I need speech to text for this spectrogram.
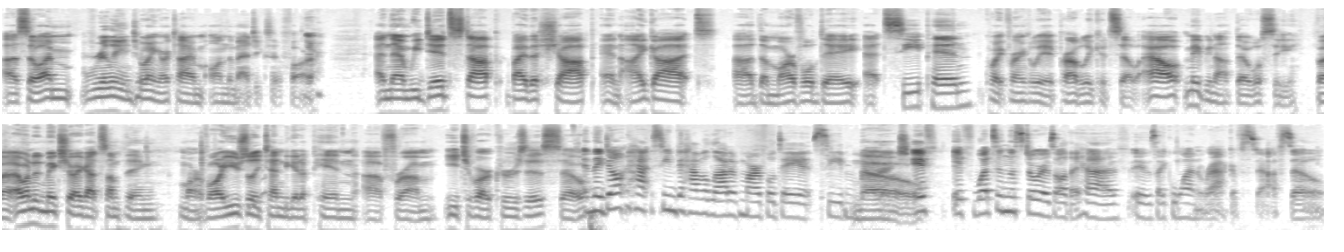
Uh, so I'm really enjoying our time on the Magic so far. Yeah. And then we did stop by the shop, and I got uh, the Marvel Day at Sea Pin. Quite frankly, it probably could sell out. Maybe not though. We'll see. But I wanted to make sure I got something Marvel. I usually tend to get a pin uh, from each of our cruises. So and they don't ha- seem to have a lot of Marvel Day at Sea merch. No. If if what's in the store is all they have, it was like one rack of stuff. So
